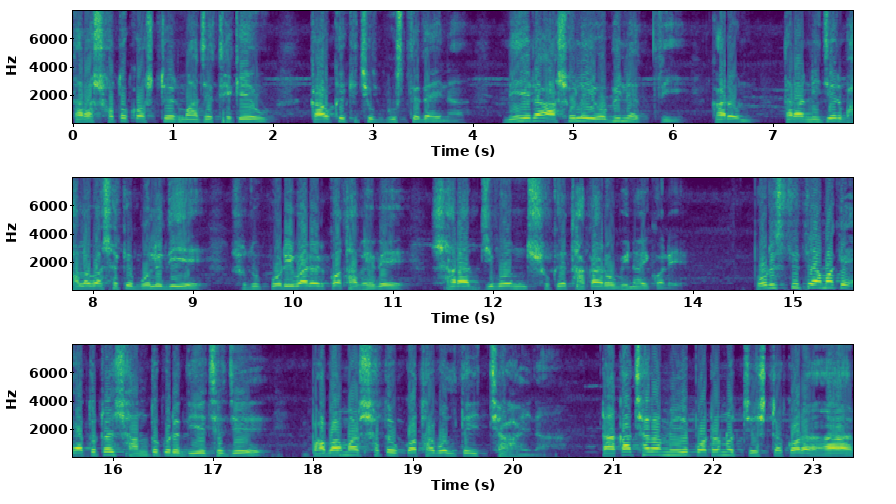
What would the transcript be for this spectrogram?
তারা শত কষ্টের মাঝে থেকেও কাউকে কিছু বুঝতে দেয় না। মেয়েরা আসলেই অভিনেত্রী, কারণ তারা নিজের ভালোবাসাকে বলে দিয়ে শুধু পরিবারের কথা ভেবে সারা জীবন সুখে থাকার অভিনয় করে। পরিস্থিতি আমাকে এতটাই শান্ত করে দিয়েছে যে বাবা মার সাথেও কথা বলতে ইচ্ছা হয় না। টাকা ছাড়া মেয়ে পটানোর চেষ্টা করা আর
